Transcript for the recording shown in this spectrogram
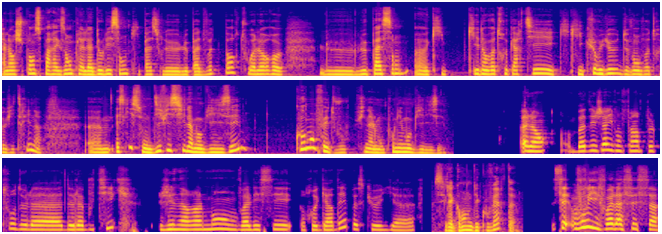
Alors je pense par exemple à l'adolescent qui passe le, pas de votre porte ou alors le, passant qui qui est dans votre quartier et qui, est curieux devant votre vitrine, euh, est-ce qu'ils sont difficiles à mobiliser? Comment faites-vous finalement pour les mobiliser? Alors, bah déjà, ils vont faire un peu le tour de la, de la boutique. Généralement, on va laisser regarder parce qu'il y a... C'est la grande découverte oui, voilà, c'est ça.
